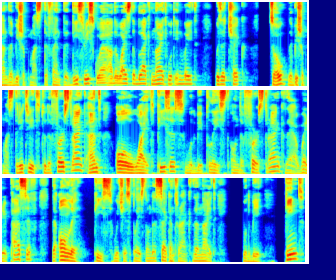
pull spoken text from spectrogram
and the bishop must defend the d3 square, otherwise the black knight would invade with a check. So the bishop must retreat to the first rank and all white pieces would be placed on the first rank. They are very passive. The only piece which is placed on the second rank, the knight, would be pinned,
